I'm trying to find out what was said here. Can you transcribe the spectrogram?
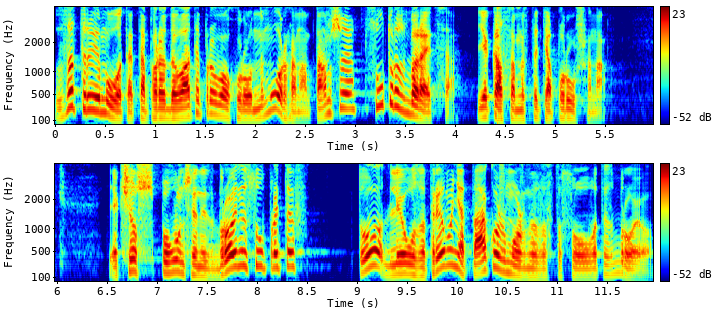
Затримувати та передавати правоохоронним органам. Там же суд розбереться, яка саме стаття порушена. Якщо ж шпигун чинить збройний супротив, то для його затримання також можна застосовувати зброю.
